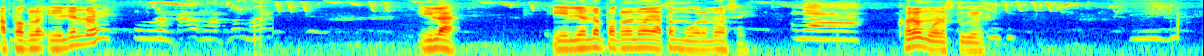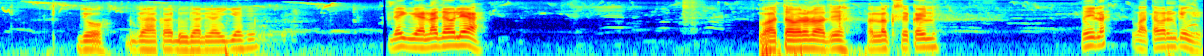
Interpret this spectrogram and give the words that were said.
આ પગલો એલિયન નો હે ઈલા એલિયન નો પગલો નો આ તો મોર નો હશે ખરો માણસ તું યાર જો ગ્રાહક ગ્રાહકા દૂધાલી આવી ગયા છે. જઈ વહેલા જાવ લ્યા. વાતાવરણ આજે અલગ છે કઈ નહીં. નહીં લા વાતાવરણ કેવું છે?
